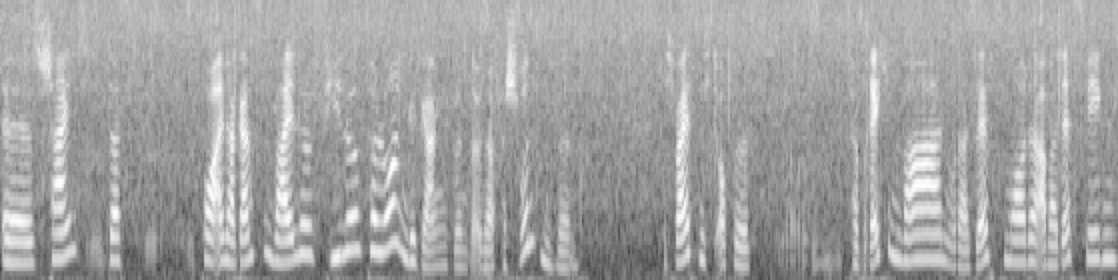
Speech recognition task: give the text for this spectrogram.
Äh, es scheint, dass vor einer ganzen Weile viele verloren gegangen sind oder verschwunden sind. Ich weiß nicht, ob es äh, Verbrechen waren oder Selbstmorde, aber deswegen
